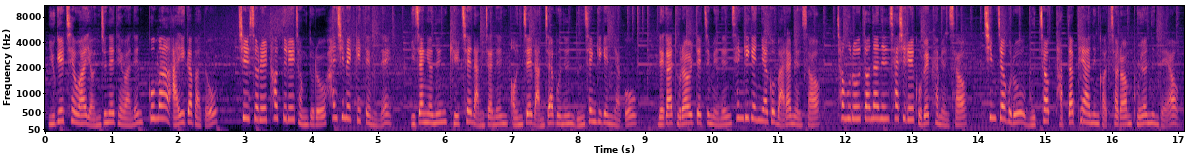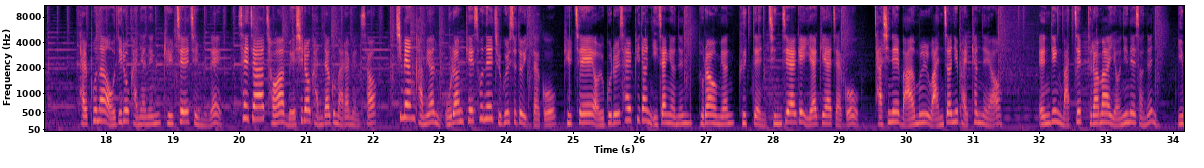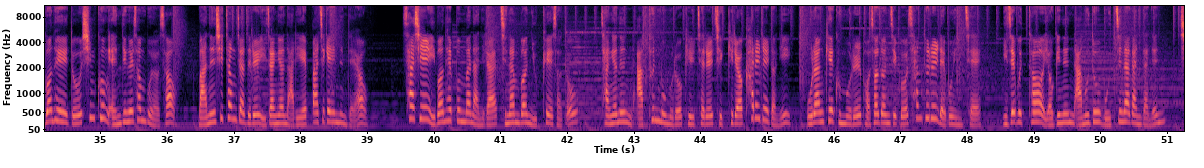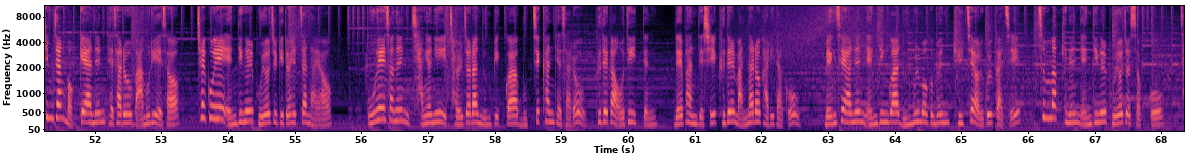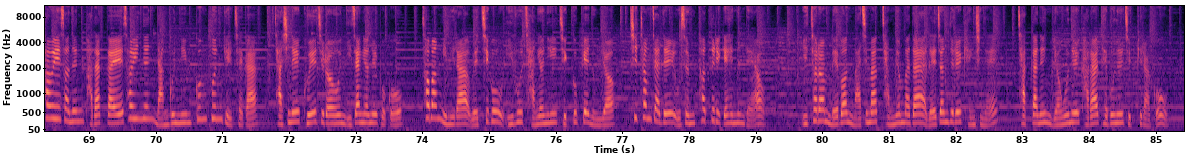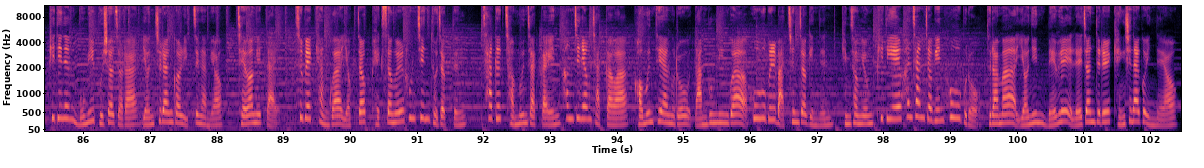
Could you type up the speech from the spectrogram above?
6일체와 연준의 대화는 꼬마 아이가 봐도 실소를 터뜨릴 정도로 한심했기 때문에 이장현은 길체 낭자는 언제 남자 보는 눈 생기겠냐고 내가 돌아올 때쯤에는 생기겠냐고 말하면서 청으로 떠나는 사실을 고백하면서 심적으로 무척 답답해하는 것처럼 보였는데요. 달포나 어디로 가냐는 길체의 질문에 세자 저와 매시러 간다고 말하면서 치면 가면 오랑캐 손에 죽을 수도 있다고 길체의 얼굴을 살피던 이장현은 돌아오면 그땐 진지하게 이야기하자고 자신의 마음을 완전히 밝혔네요. 엔딩 맛집 드라마 연인에서는 이번 회에도 심쿵 엔딩을 선보여서 많은 시청자들을 이장현 아리에 빠지게 했는데요. 사실 이번 회뿐만 아니라 지난번 6회에서도 장현은 아픈 몸으로 길체를 지키려 칼을 들더니 오랑캐 군모를 벗어던지고 상투를 내보인 채 이제부터 여기는 아무도 못 지나간다는 심장 먹게 하는 대사로 마무리해서 최고의 엔딩을 보여주기도 했잖아요. 5회에서는 장현이 절절한 눈빛과 묵직한 대사로 그대가 어디 있든 내 반드시 그댈 만나러 가리다고 맹세하는 엔딩과 눈물 머금은 길체 얼굴까지 숨막히는 엔딩을 보여줬었고 4회에서는 바닷가에 서 있는 낭군님 꿈꾼 길체가 자신을 구해주러 온 이장현을 보고 서방님이라 외치고 이후 장현이 짓궂게 눌려 시청자들 웃음 터뜨리게 했는데요. 이처럼 매번 마지막 장면마다 레전드를 갱신해 작가는 영혼을 갈아 대본을 집필하고 PD는 몸이 부셔져라 연출한 걸 입증하며 제왕의 딸, 수백향과 역적 백성을 훔친 도적 등 사극 전문 작가인 황진영 작가와 검은 태양으로 남국민과 호흡을 맞춘 적 있는 김성용 PD의 환상적인 호흡으로 드라마 연인 매회 레전드를 갱신하고 있네요.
